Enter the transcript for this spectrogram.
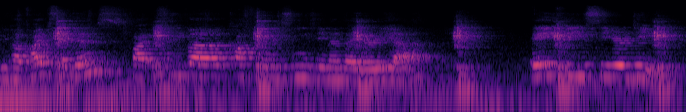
you have five seconds. Five, Fever, coughing, sneezing, and diarrhea. A, B, C, or D?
